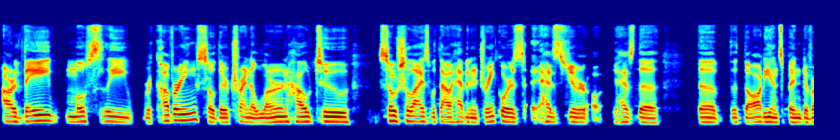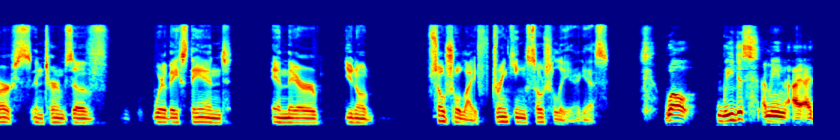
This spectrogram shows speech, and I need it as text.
are they mostly recovering? So they're trying to learn how to socialize without having a drink, or is has your has the the, the, the audience been diverse in terms of where they stand in their you know social life drinking socially i guess well we just i mean i i,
